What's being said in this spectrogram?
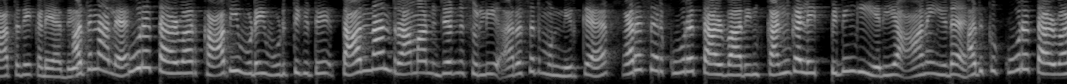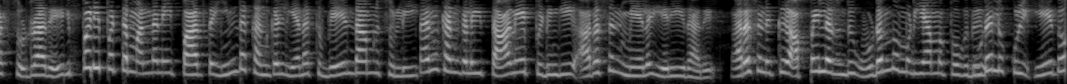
பார்த்ததே கிடையாது. அதனால கூரத்தாழ்வார் காவி உடை உடுத்திக்கிட்டு தான் தான் ராமானுஜர்னு சொல்லி அரசர் முன் நிற்க அரசர் கூரத்தாழ்வாரின் கண்களை பிடுங்கி எறிய ஆணையிட அதுக்கு கூரத்தாழ்வார் சொல்றாரு. இப்படிப்பட்ட மன்னனை பார்த்த இந்த இந்த கண்கள் எனக்கு வேண்டாம்னு சொல்லி தன் கண்களை தானே பிடுங்கி அரசன் மேல எறிகிறாரு. அரசனுக்கு அப்பையில இருந்து உடம்பு முடியாம போகுது. உடலுக்குள் ஏதோ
